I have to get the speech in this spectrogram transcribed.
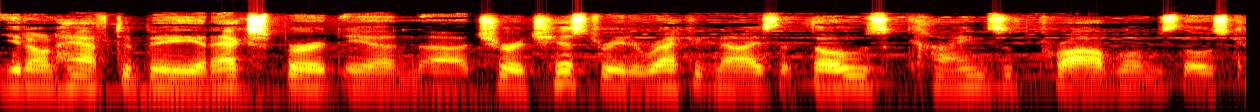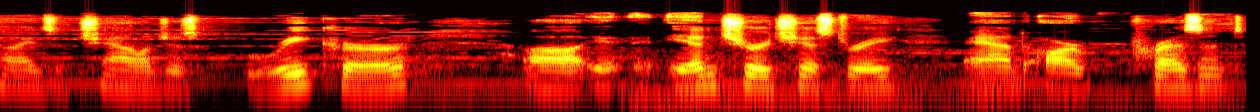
you don't have to be an expert in uh, church history to recognize that those kinds of problems, those kinds of challenges recur uh, in church history and are present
